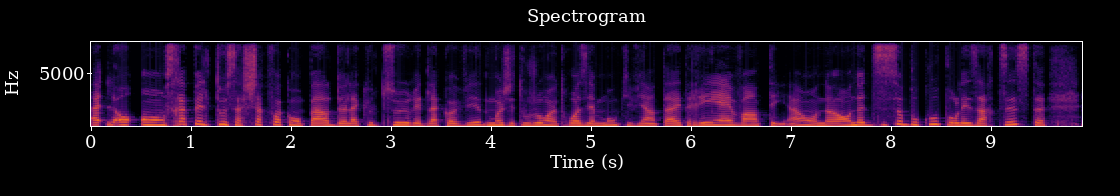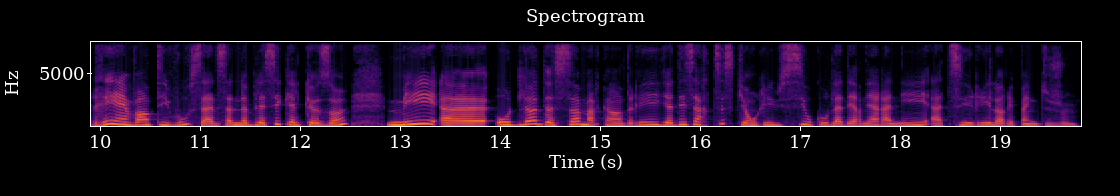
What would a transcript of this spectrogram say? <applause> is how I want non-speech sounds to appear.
Euh, on, se rappelle tous à chaque fois qu'on parle de la culture et de la COVID, moi j'ai toujours un troisième mot qui vient en tête, réinventer. Hein? On, a, on a dit ça beaucoup pour les artistes. Réinventez-vous, ça, ça blessé quelques-uns. Mais euh, au-delà de ça, Marc-André, il y a des artistes qui ont réussi au cours de la dernière année à tirer leur épingle du jeu.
